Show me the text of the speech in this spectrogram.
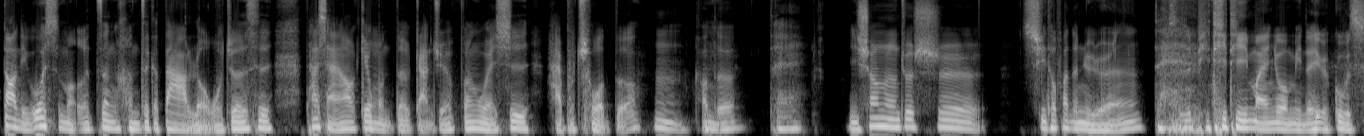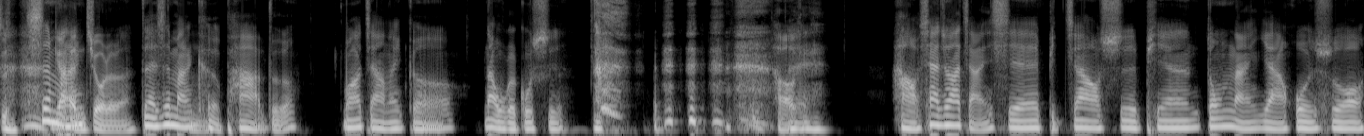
到底为什么而憎恨这个大楼？我觉得是她想要给我们的感觉氛围是还不错的。嗯，好的，嗯、对，以上呢就是。洗头发的女人，对，这是 PTT 蛮有名的一个故事，是蛮很久了。对，是蛮可怕的。嗯、我要讲那个那五个故事。好，OK，好，现在就要讲一些比较是偏东南亚，或者说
